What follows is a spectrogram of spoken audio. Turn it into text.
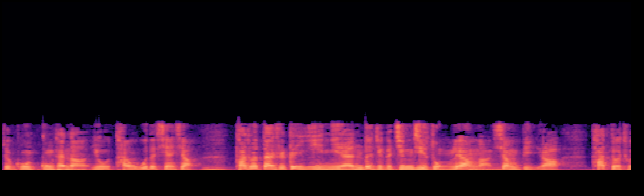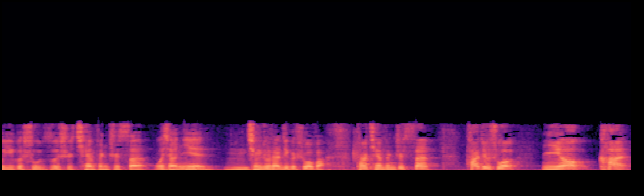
这共共产党有贪污的现象，他说，但是跟一年的这个经济总量啊相比啊，他得出一个数字是千分之三。我想你也清楚他这个说法。他说千分之三，他就说你要看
